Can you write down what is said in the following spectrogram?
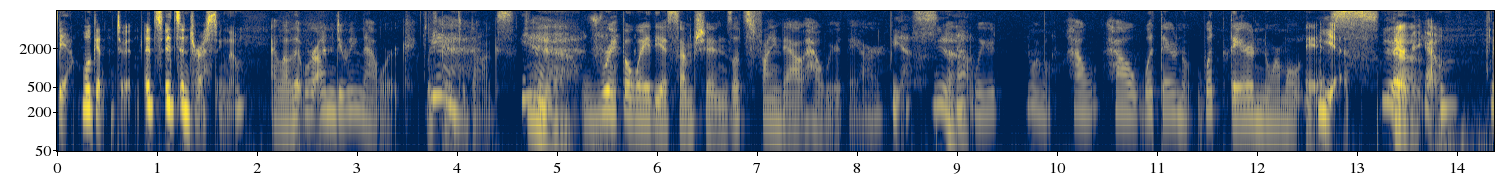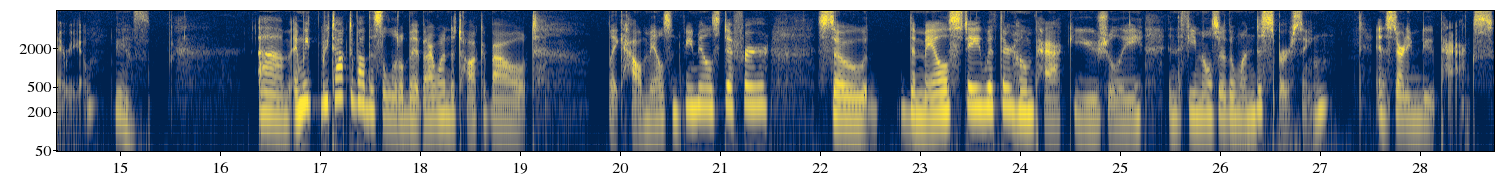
yeah, we'll get into it. It's it's interesting though. I love that we're undoing that work with Yeah. painted dogs. Yeah. Rip away the assumptions. Let's find out how weird they are. Yes. Yeah. Not weird, normal. How how what their what their normal is. Yes. Yeah. There we go. There we go. Yes. Um, and we we talked about this a little bit, but I wanted to talk about like how males and females differ. So the males stay with their home pack usually, and the females are the one dispersing and starting new packs.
